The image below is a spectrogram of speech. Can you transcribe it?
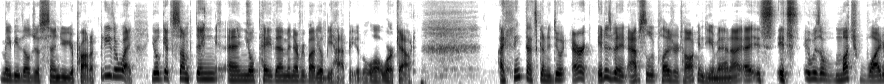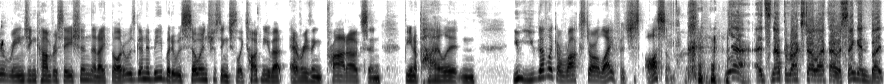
maybe they'll just send you your product. But either way, you'll get something and you'll pay them, and everybody will be happy. It'll all work out. I think that's going to do it, Eric. It has been an absolute pleasure talking to you, man. I, it's it's it was a much wider ranging conversation than I thought it was going to be, but it was so interesting, just like talking to you about everything, products, and being a pilot, and you you have like a rock star life. It's just awesome. yeah, it's not the rock star life I was thinking, but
